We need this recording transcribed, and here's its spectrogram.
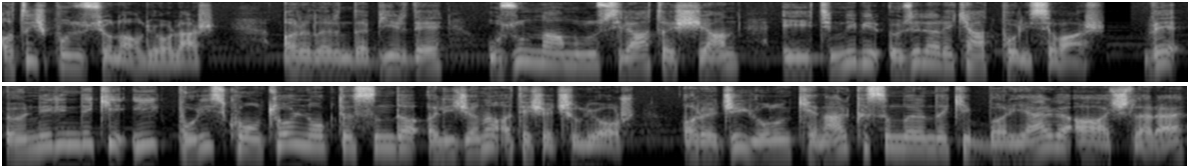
atış pozisyonu alıyorlar. Aralarında bir de uzun namlulu silah taşıyan eğitimli bir özel harekat polisi var. Ve önlerindeki ilk polis kontrol noktasında Alican'a ateş açılıyor. Aracı yolun kenar kısımlarındaki bariyer ve ağaçlara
